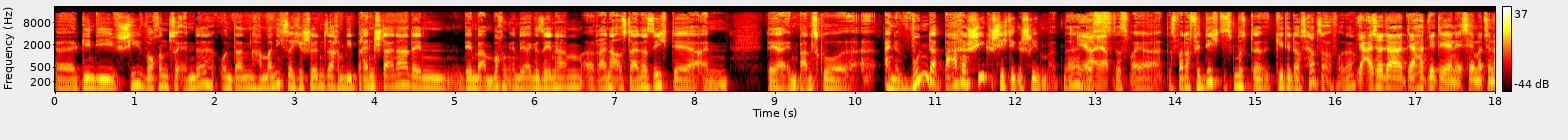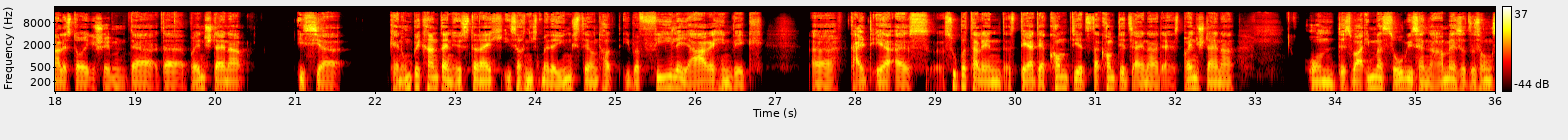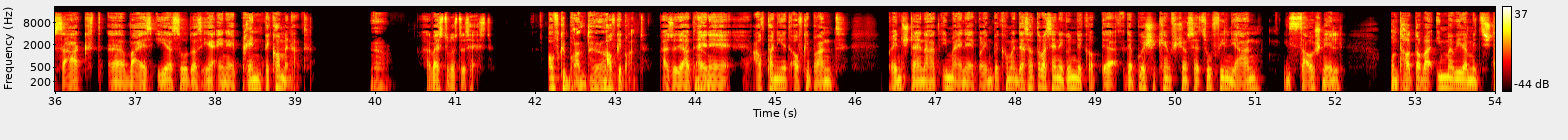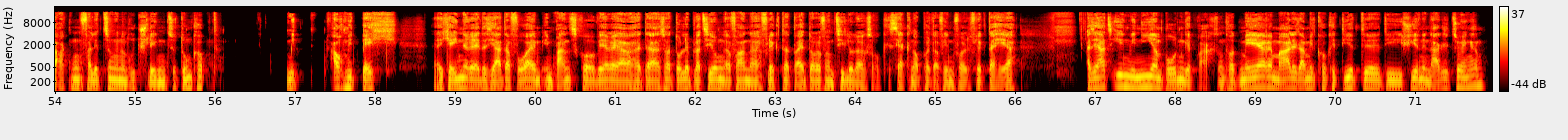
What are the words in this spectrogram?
äh, gehen die Skiwochen zu Ende und dann haben wir nicht solche schönen Sachen wie Brennsteiner, den, den wir am Wochenende ja gesehen haben. Rainer, aus deiner Sicht, der ja ein, der in Bansko äh, eine wunderbare Skigeschichte geschrieben hat. Ne? Ja, das, ja. das war ja, das war doch für dich, das muss, da geht dir doch das Herz auf, oder? Ja, also der, der hat wirklich eine sehr emotionale Story geschrieben. Der, der Brennsteiner ist ja kein Unbekannter in Österreich, ist auch nicht mehr der Jüngste und hat über viele Jahre hinweg äh, galt er als Supertalent, als der, der kommt jetzt, da kommt jetzt einer, der heißt Brennsteiner. Und es war immer so, wie sein Name sozusagen sagt, äh, war es eher so, dass er eine Brenn bekommen hat. Ja. Weißt du, was das heißt? Aufgebrannt, ja. Aufgebrannt. Also der hat eine aufpaniert, aufgebrannt, Brennsteiner hat immer eine Brenn bekommen. Das hat aber seine Gründe gehabt. Der, der Bursche kämpft schon seit so vielen Jahren, ist sauschnell und hat aber immer wieder mit starken Verletzungen und Rückschlägen zu tun gehabt. Auch mit Pech. Ich erinnere, das Jahr davor im, im Bansko wäre er halt so eine tolle Platzierung erfahren. Er fleckt da drei Tore vom Ziel oder so. Okay, sehr knapp halt auf jeden Fall. Fleckt daher. Also er hat es irgendwie nie am Boden gebracht und hat mehrere Male damit kokettiert, die Ski an den Nagel zu hängen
